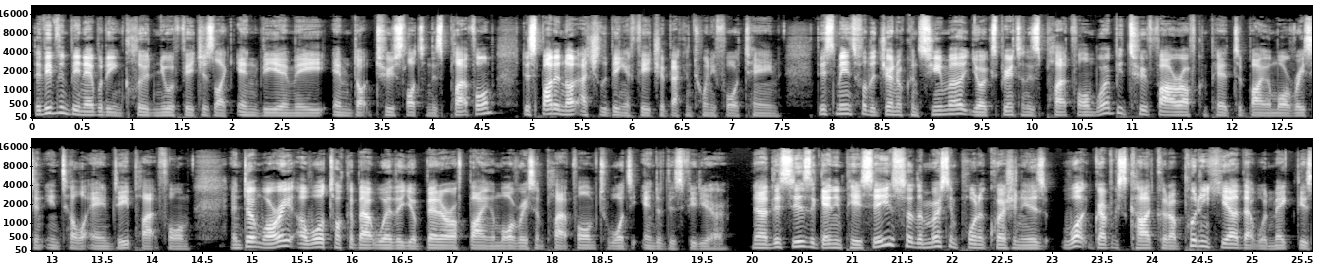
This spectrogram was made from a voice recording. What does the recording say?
They've even been able to include newer features like NVMe M.2 slots on this platform, despite it not actually being a feature back in 2014. This means for the general consumer, your experience on this platform won't be too far off compared to buying a more recent Intel or AMD platform. And don't worry, I will talk about whether you're better off buying a more recent platform towards the end of this video. Now, this is a gaming PC, so the most important question is what graphics card could I put in here that would make this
